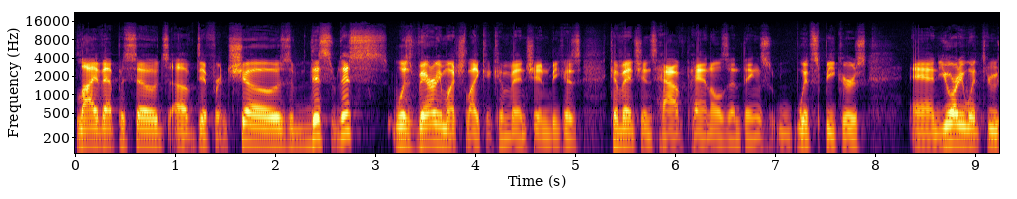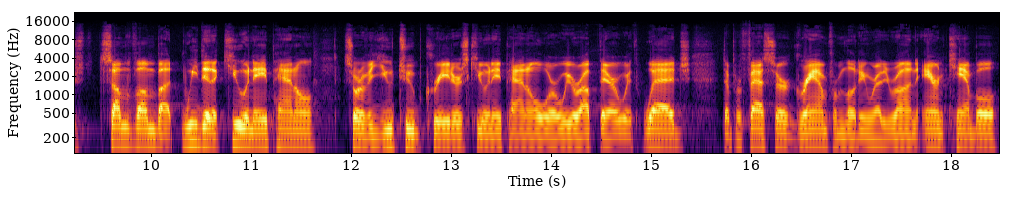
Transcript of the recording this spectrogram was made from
live episodes of different shows. This this was very much like a convention because conventions have panels and things with speakers. And you already went through some of them, but we did a Q&A panel sort of a YouTube creators Q&A panel where we were up there with Wedge, the professor, Graham from Loading Ready Run, Aaron Campbell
